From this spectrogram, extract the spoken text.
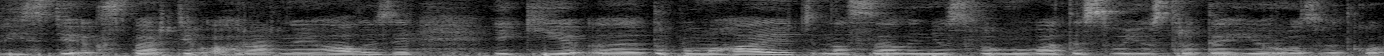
200 експертів аграрної галузі, які е, допомагають населенню сформувати свою стратегію розвитку.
